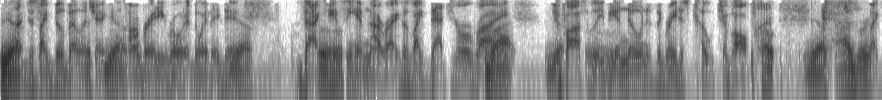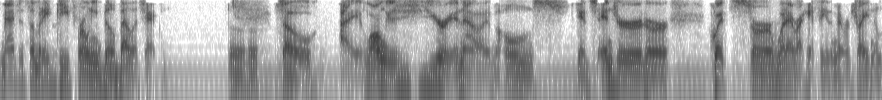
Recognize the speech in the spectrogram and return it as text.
yeah, uh, just like Bill Belichick yeah. and Tom Brady wrote it the way they did. yeah, I can't Mhm. see him not right because like that's your right, right. to Yeah. possibly Mhm. being known as the greatest coach of all time. Yeah, I agree. like imagine somebody dethroning Bill Belichick. hmm So I, as long as you're in now, Mahomes gets injured or quits or whatever, I can't see them ever trading him.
